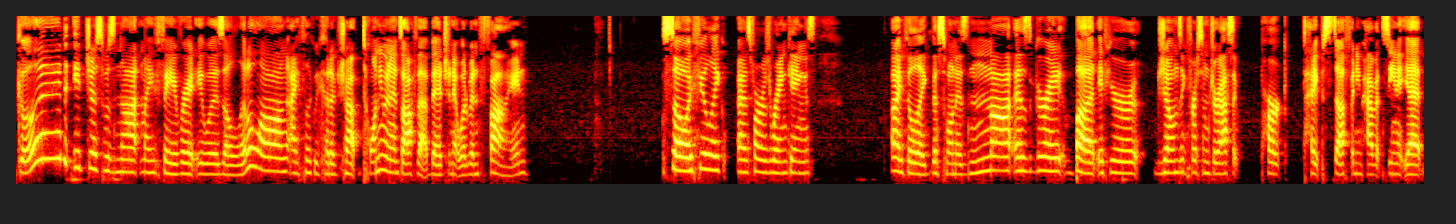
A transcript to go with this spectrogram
good. It just was not my favorite. It was a little long. I feel like we could have chopped 20 minutes off that bitch and it would have been fine. So I feel like, as far as rankings, I feel like this one is not as great. But if you're jonesing for some Jurassic Park type stuff and you haven't seen it yet,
